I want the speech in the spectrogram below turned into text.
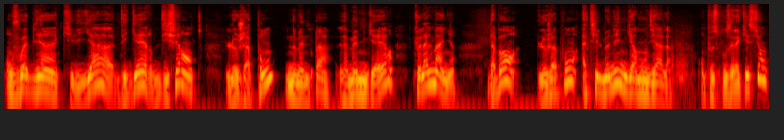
on voit bien qu'il y a des guerres différentes. Le Japon ne mène pas la même guerre que l'Allemagne. D'abord, le Japon a-t-il mené une guerre mondiale? On peut se poser la question.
